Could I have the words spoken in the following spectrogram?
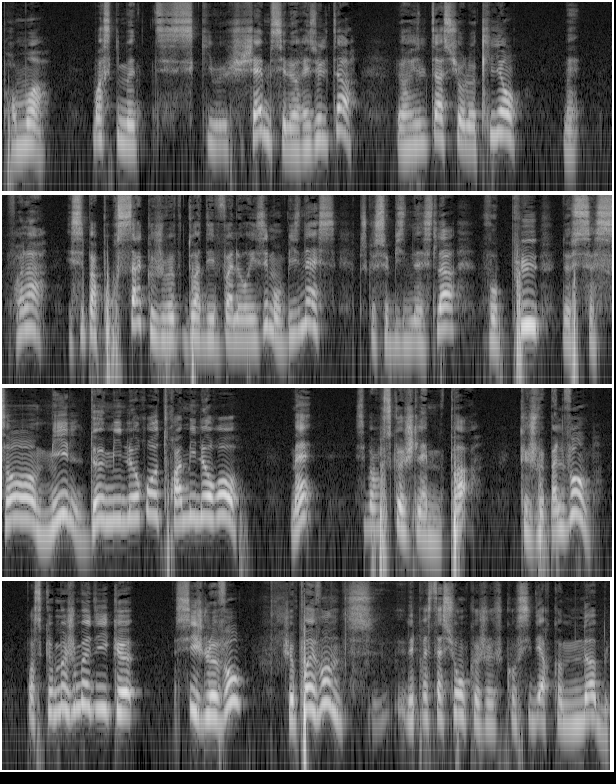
pour moi? Moi, ce qui me, ce qui j'aime, c'est le résultat, le résultat sur le client. Mais voilà, et c'est pas pour ça que je dois dévaloriser mon business. Parce que ce business-là vaut plus de 500, 1000, 2000 euros, 3000 euros. Mais c'est pas parce que je l'aime pas que je vais pas le vendre. Parce que moi, je me dis que si je le vends, je pourrais vendre les prestations que je considère comme nobles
